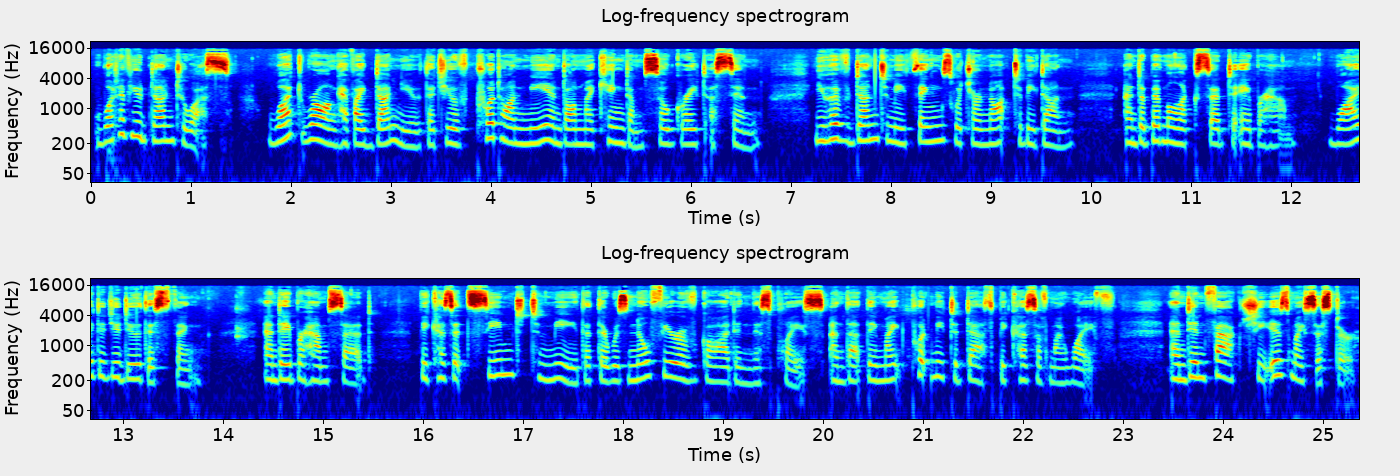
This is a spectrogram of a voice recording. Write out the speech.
What have you done to us? What wrong have I done you that you have put on me and on my kingdom so great a sin? You have done to me things which are not to be done. And Abimelech said to Abraham, Why did you do this thing? And Abraham said, Because it seemed to me that there was no fear of God in this place, and that they might put me to death because of my wife. And in fact, she is my sister,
